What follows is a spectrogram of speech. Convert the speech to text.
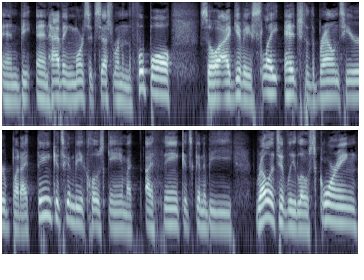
and be, and having more success running the football. So I give a slight edge to the Browns here, but I think it's going to be a close game. I, I think it's going to be relatively low scoring.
